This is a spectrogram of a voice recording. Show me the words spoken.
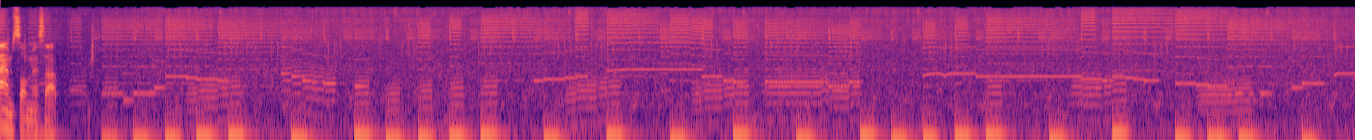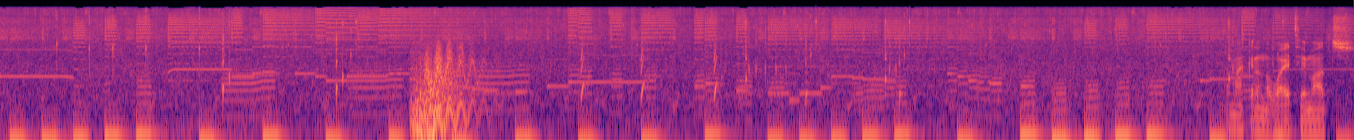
Up. Not getting the way too much.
